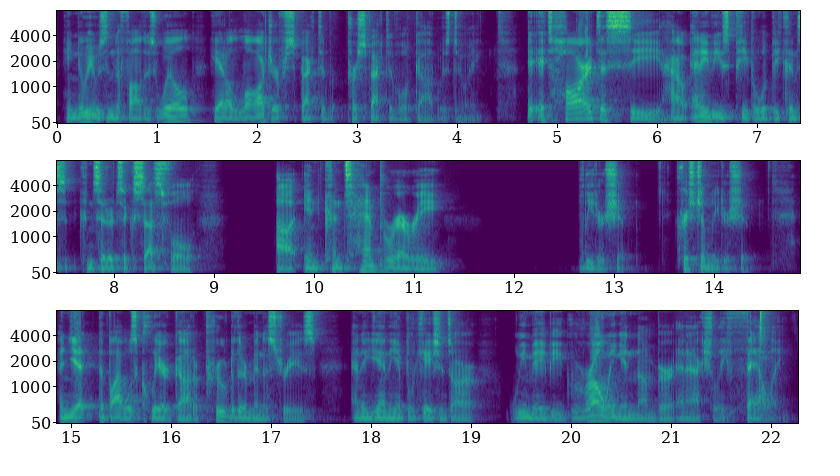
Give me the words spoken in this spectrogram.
He knew he was in the Father's will. He had a larger perspective, perspective of what God was doing. It's hard to see how any of these people would be cons- considered successful uh, in contemporary leadership, Christian leadership. And yet the Bible's clear God approved of their ministries. And again, the implications are we may be growing in number and actually failing.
